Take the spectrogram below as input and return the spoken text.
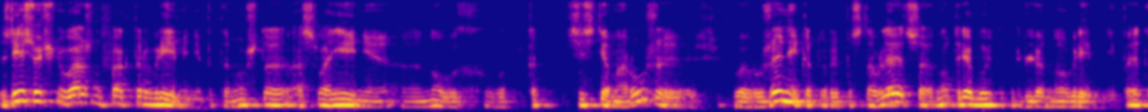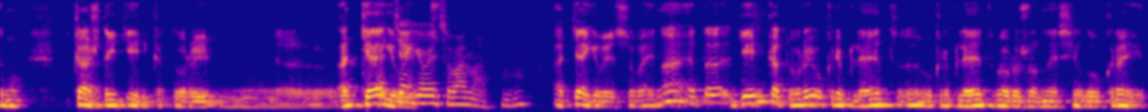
Здесь очень важен фактор времени, потому что освоение э, новых вот, систем оружия, вооружений, которые поставляются, оно требует определенного времени. Поэтому каждый день, который э, оттягивается, оттягивается война. Оттягивается война, это день, который укрепляет, э, укрепляет вооруженные силы Украины.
